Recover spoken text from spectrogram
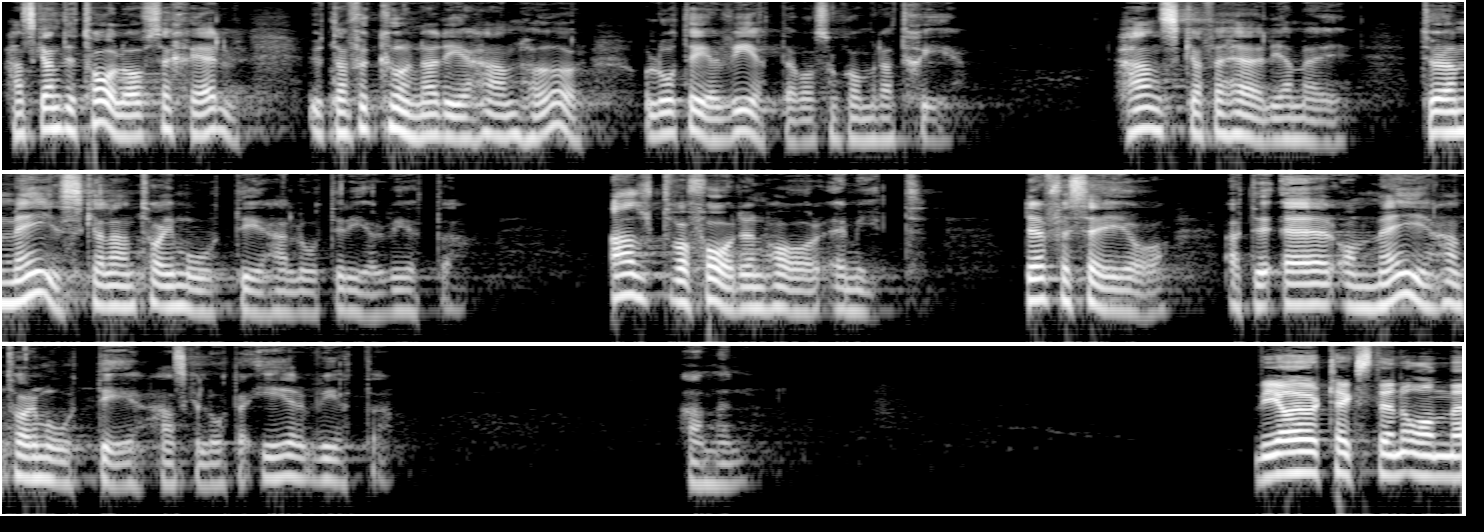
Han ska inte tala av sig själv, utan förkunna det han hör och låta er veta vad som kommer att ske. Han ska förhärliga mig, ty av mig skall han ta emot det han låter er veta. Allt vad Fadern har är mitt. Därför säger jag att det är om mig han tar emot det han ska låta er veta. Amen. Vi har hört texten om eh,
